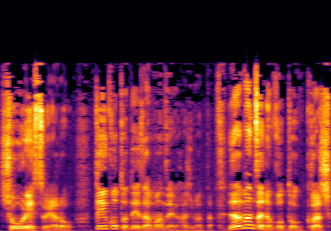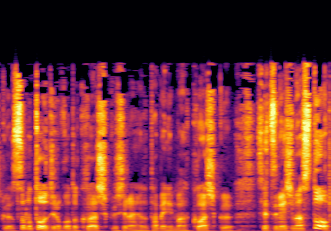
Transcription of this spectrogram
賞レースをやろう。っていうことでザ・漫才が始まった。ザ・漫才のことを詳しく、その当時のことを詳しく知らない人のために、まあ、詳しく説明しますと、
